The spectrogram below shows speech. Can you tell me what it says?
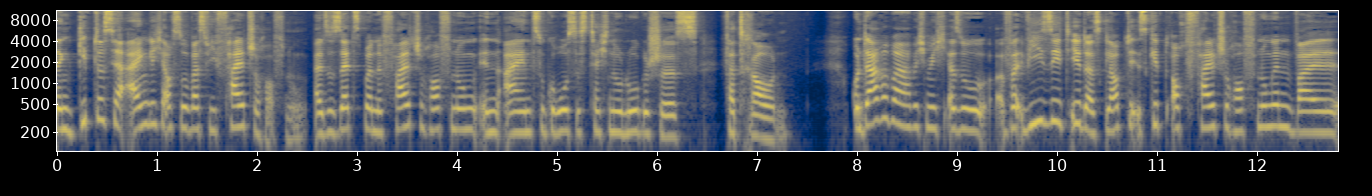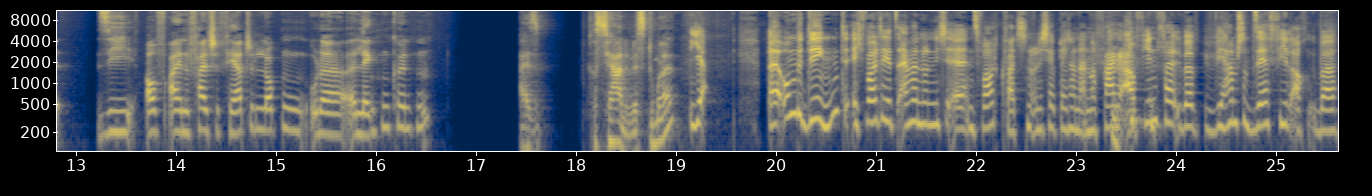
dann gibt es ja eigentlich auch sowas wie falsche Hoffnung. Also setzt man eine falsche Hoffnung in ein zu großes technologisches Vertrauen. Und darüber habe ich mich, also, wie seht ihr das? Glaubt ihr, es gibt auch falsche Hoffnungen, weil sie auf eine falsche Fährte locken oder lenken könnten? Also, Christiane, willst du mal? Ja, äh, unbedingt. Ich wollte jetzt einfach nur nicht äh, ins Wort quatschen und ich habe gleich noch eine andere Frage. Auf jeden Fall über, wir haben schon sehr viel auch über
